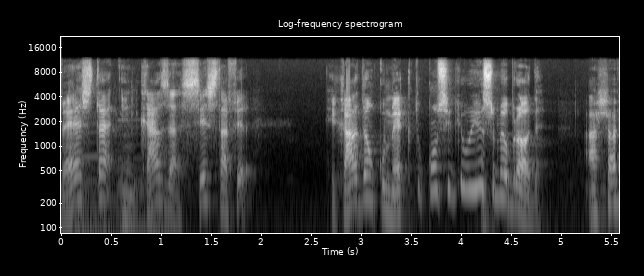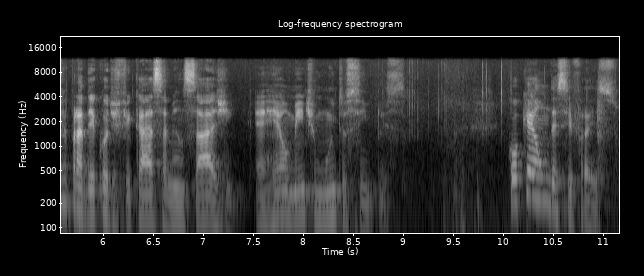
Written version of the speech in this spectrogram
Festa em casa sexta-feira. Ricardão, como é que tu conseguiu isso, meu brother? A chave para decodificar essa mensagem é realmente muito simples. Qualquer um decifra isso,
